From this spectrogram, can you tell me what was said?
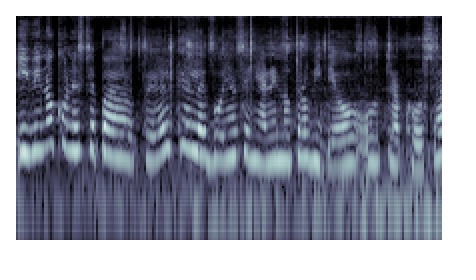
y vino con este papel que les voy a enseñar en otro video, otra cosa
